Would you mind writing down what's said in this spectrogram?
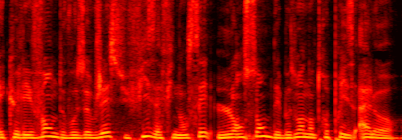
est que les ventes de vos objets suffisent à financer l'ensemble des besoins d'entreprise. Alors,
